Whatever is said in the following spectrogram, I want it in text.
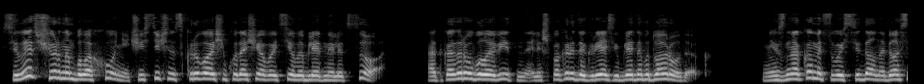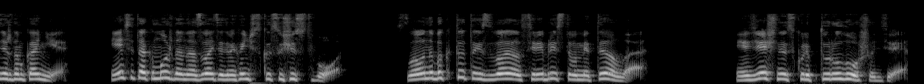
Силуэт в черном балахоне, частично скрывающем худощавое тело и бледное лицо, от которого было видно лишь покрытый грязью бледный подбородок. Незнакомец восседал на белоснежном коне, если так можно назвать это механическое существо. Словно бы кто-то изваял серебристого металла изящную скульптуру лошади,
